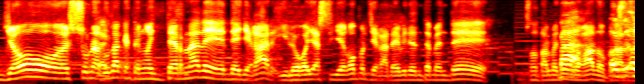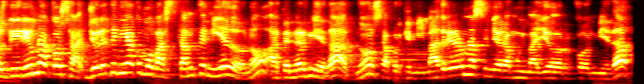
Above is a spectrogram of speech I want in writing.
Yo es una Exacto. duda que tengo interna de, de llegar. Y luego ya si llego, pues llegaré, evidentemente, totalmente Va, drogado. os, os diré una cosa, yo le tenía como bastante miedo, ¿no? A tener mi edad, ¿no? O sea, porque mi madre era una señora muy mayor con mi edad.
